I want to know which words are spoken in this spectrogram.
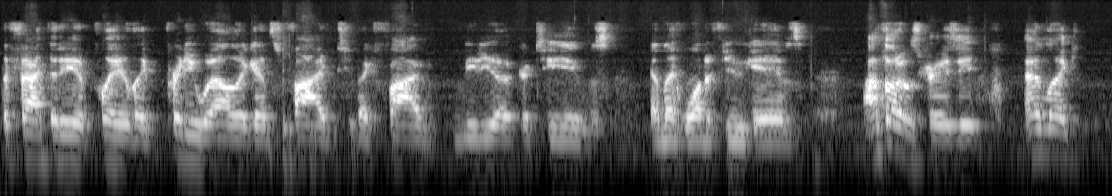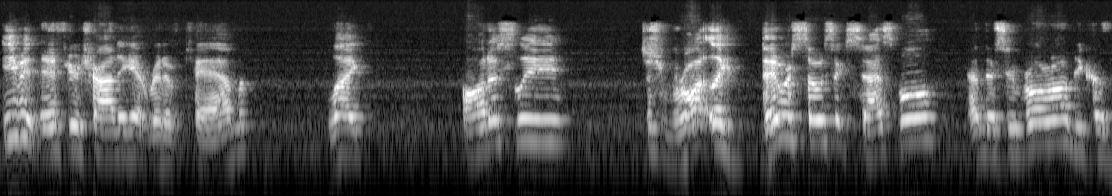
The fact that he had played like pretty well against five like five mediocre teams and like won a few games, I thought it was crazy. And like even if you're trying to get rid of Cam, like honestly, just run like they were so successful at their Super Bowl run because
